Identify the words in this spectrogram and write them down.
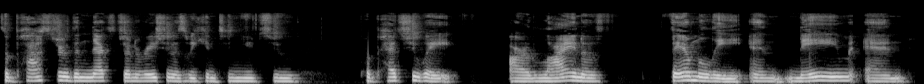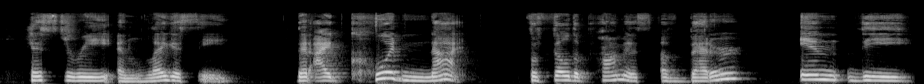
to posture the next generation as we continue to perpetuate our line of family and name and history and legacy that I could not fulfill the promise of better in the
